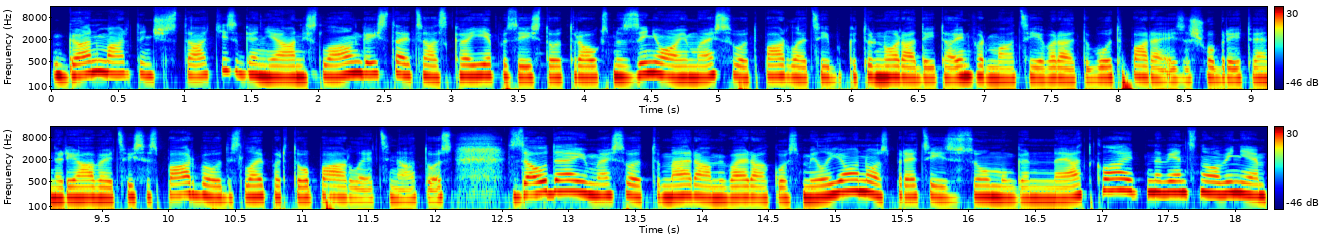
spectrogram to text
Gan Mārtiņš Stāķis, gan Jānis Langa izteicās, ka iepazīstot trauksmes ziņojumu, esot pārliecība, ka tur norādītā informācija varētu būt pareiza. Šobrīd vien ir jāveic visas pārbaudes, lai par to pārliecinātos. Zaudējumi esot mērāmi vairākos miljonos, precīzu summu gan neatklājot neviens no viņiem.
